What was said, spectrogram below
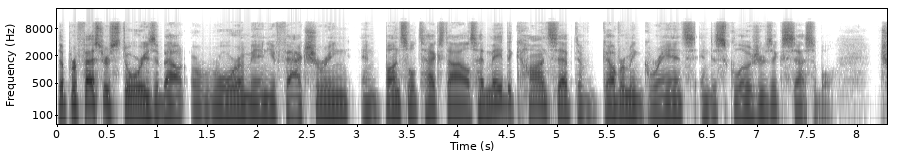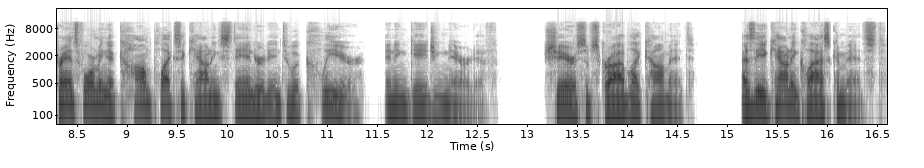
The professor's stories about Aurora Manufacturing and Bansal Textiles had made the concept of government grants and disclosures accessible, transforming a complex accounting standard into a clear and engaging narrative. Share, subscribe, like, comment. As the accounting class commenced,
